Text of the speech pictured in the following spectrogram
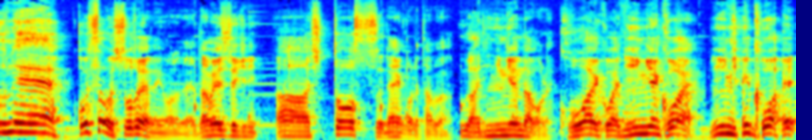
ぶねえ。こいつ多分人だよね、今のね。ダメージ的に。あー、人っすね、これ多分。うわ、人間だ、俺。怖い怖い。人間怖い。人間怖い。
